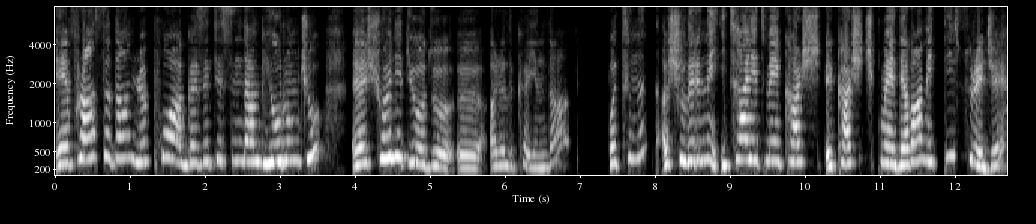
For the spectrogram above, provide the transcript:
Fransa'dan Le Point gazetesinden bir yorumcu şöyle diyordu Aralık ayında. Batı'nın aşılarını ithal etmeye karşı, e, karşı çıkmaya devam ettiği sürece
